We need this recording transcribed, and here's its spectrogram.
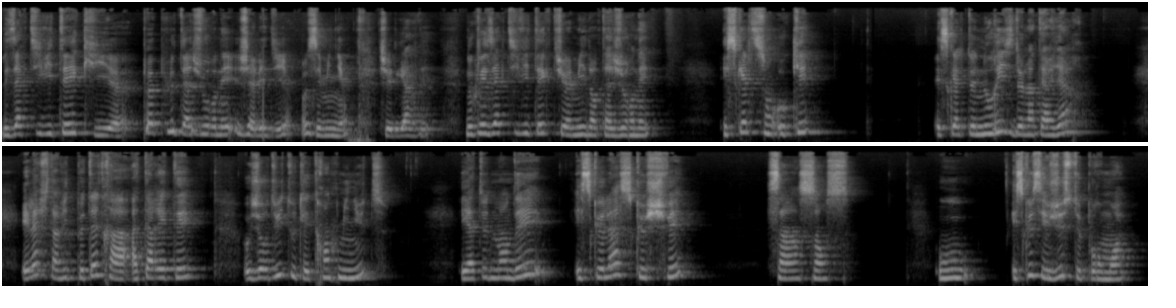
les activités qui euh, peuplent ta journée, j'allais dire, oh c'est mignon, je vais le garder. Donc les activités que tu as mis dans ta journée, est-ce qu'elles sont OK? Est-ce qu'elles te nourrissent de l'intérieur? Et là, je t'invite peut-être à, à t'arrêter aujourd'hui toutes les 30 minutes et à te demander, est-ce que là, ce que je fais, ça a un sens? Ou est-ce que c'est juste pour moi?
